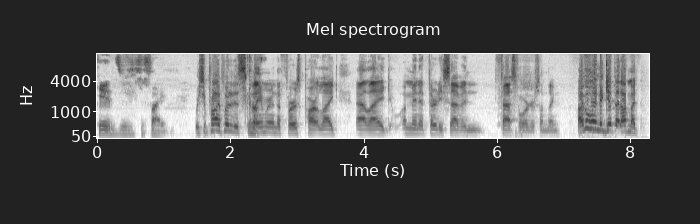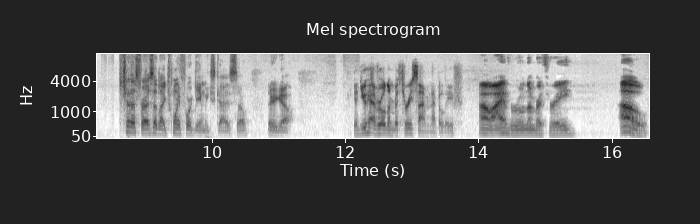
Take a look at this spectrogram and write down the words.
kids, is just like we should probably put a disclaimer in the first part, like at like a minute thirty-seven. Fast forward or something. I've been waiting to get that off my chest for I said like twenty-four game weeks, guys. So there you go. Then you have rule number three, Simon, I believe. Oh, I have rule number three. Oh,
